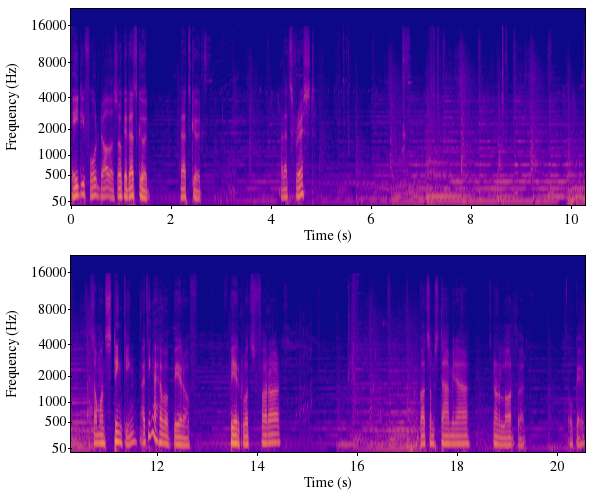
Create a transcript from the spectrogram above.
Eighty-four dollars. Okay, that's good. That's good. let's rest. Someone's stinking. I think I have a pair of pair clothes for her got some stamina. It's not a lot, but okay.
